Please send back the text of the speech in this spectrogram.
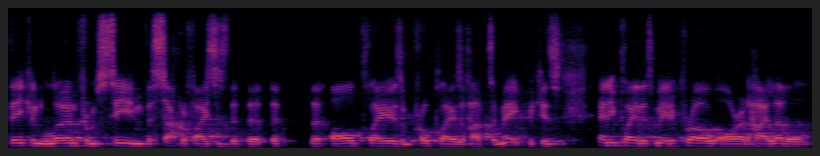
they can learn from seeing the sacrifices that, that, that that all players and pro players have had to make because any player that's made it pro or at a high level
